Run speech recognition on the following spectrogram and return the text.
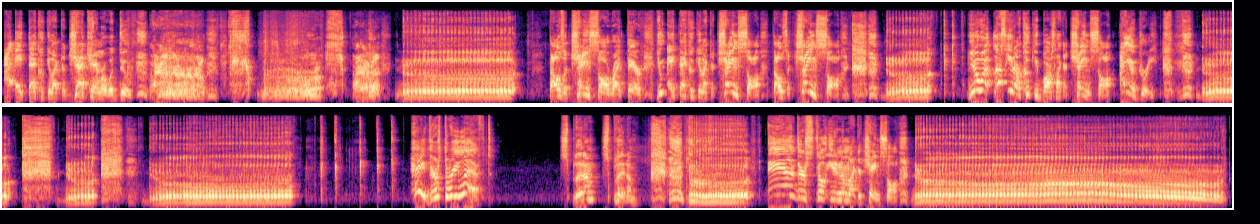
I ate that cookie like a jackhammer would do. That was a chainsaw right there. You ate that cookie like a chainsaw. That was a chainsaw. You know what? Let's eat our cookie bars like a chainsaw. I agree. Hey, there's three left. Split them, split them. And they're still eating them like a chainsaw.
